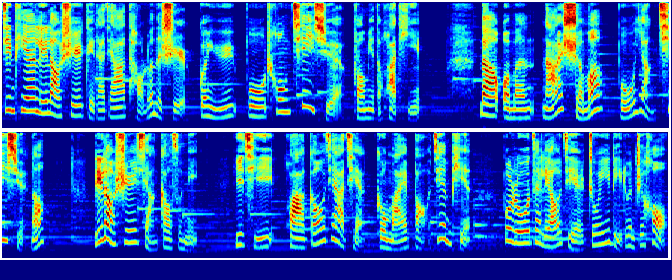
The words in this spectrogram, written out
今天李老师给大家讨论的是关于补充气血方面的话题。那我们拿什么补养气血呢？李老师想告诉你，与其花高价钱购买保健品，不如在了解中医理论之后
